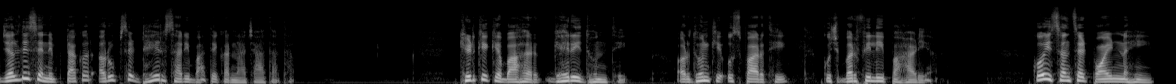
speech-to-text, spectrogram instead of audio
जल्दी से निपटाकर अरूप से ढेर सारी बातें करना चाहता था। खिड़की के बाहर गहरी धुन थी और धुन के उस पार थी कुछ बर्फीली पहाड़ियाँ। कोई सनसेट पॉइंट नहीं,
